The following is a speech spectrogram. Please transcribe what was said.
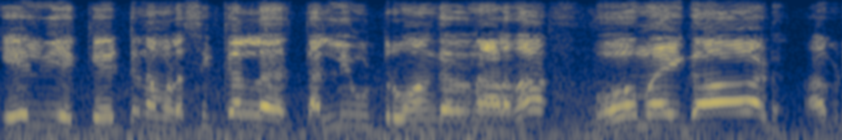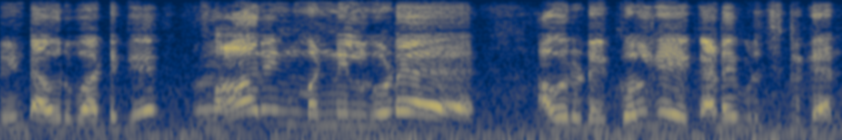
கேள்வியை கேட்டு நம்மள சிக்கல்ல தள்ளி விட்டுருவாங்கிறதுனாலதான் ஓ மை காட் அப்படின்ட்டு அவர் பாட்டுக்கு ஃபாரின் மண்ணில் கூட அவருடைய கொள்கையை கடைபிடிச்சிட்டு இருக்காரு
